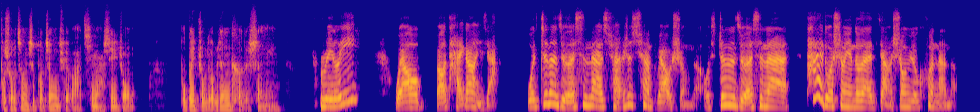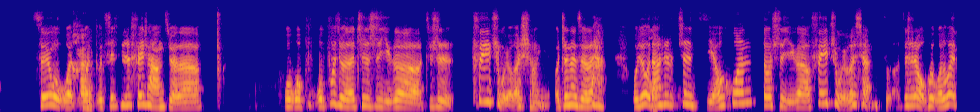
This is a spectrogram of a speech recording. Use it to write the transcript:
不说政治不正确吧，起码是一种不被主流认可的声音。Really？我要我要抬杠一下，我真的觉得现在全是劝不要生的，我真的觉得现在太多声音都在讲生育的困难的，所以我我我我其实非常觉得，我我不我不觉得这是一个就是非主流的声音，我真的觉得，我觉得我当时甚至结婚都是一个非主流的选择，就是我会我都会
